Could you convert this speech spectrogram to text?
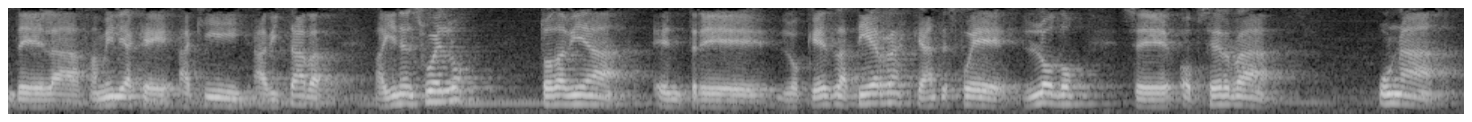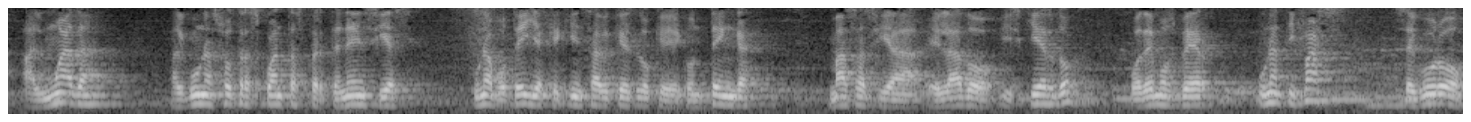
de la familia que aquí habitaba. Ahí en el suelo, todavía entre lo que es la tierra, que antes fue lodo, se observa una almohada, algunas otras cuantas pertenencias, una botella que quién sabe qué es lo que contenga. Más hacia el lado izquierdo podemos ver un antifaz, seguro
